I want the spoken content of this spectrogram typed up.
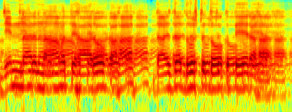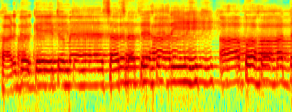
ਜਿਨ ਨਰ ਨਾਮ ਤਿਹਾਰੋ ਕਹਾ, ਦਸਦ ਦੁਸ਼ਟ ਦੋਖ ਤੇ ਰਹਾ। ਖੜਗ ਕੇਤ ਮੈਂ ਸਰਨ ਤਿਹਾਰੀ, ਆਪ ਹਾਥ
